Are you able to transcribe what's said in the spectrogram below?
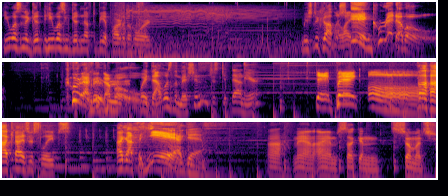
He wasn't a good. He wasn't good enough to be a part of the horde. Mission accomplished. Like it. Incredible. Incredible. Wait, that was the mission? Just get down here. Dang, bank! Oh! Haha, Kaiser sleeps. I got the yeah again. Ah, man, I am sucking so much.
